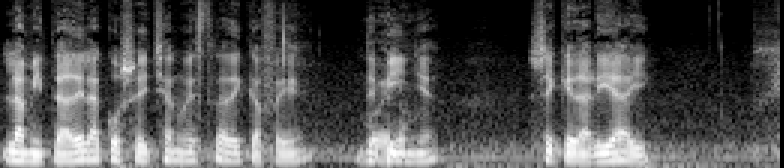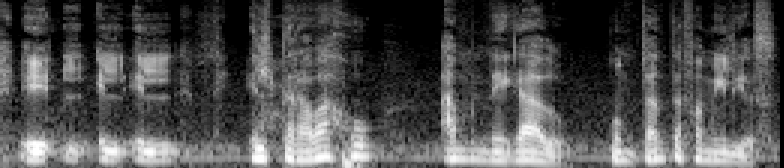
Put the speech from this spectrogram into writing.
la mitad de la cosecha nuestra de café, de piña, se quedaría ahí. el, el, el, trabajo abnegado con tantas familias,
